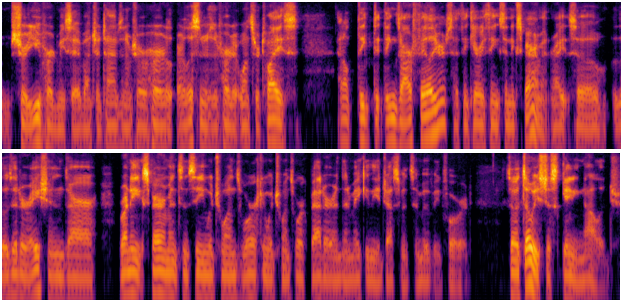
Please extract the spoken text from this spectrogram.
I'm sure you've heard me say a bunch of times, and I'm sure our listeners have heard it once or twice. I don't think that things are failures. I think everything's an experiment, right? So those iterations are running experiments and seeing which ones work and which ones work better, and then making the adjustments and moving forward. So it's always just gaining knowledge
